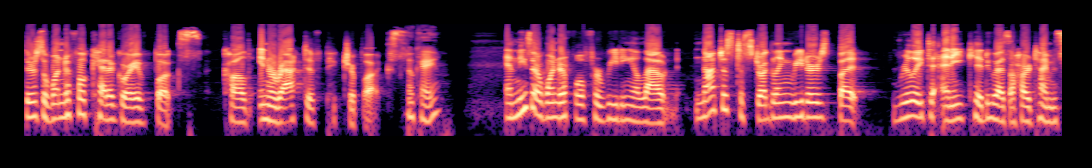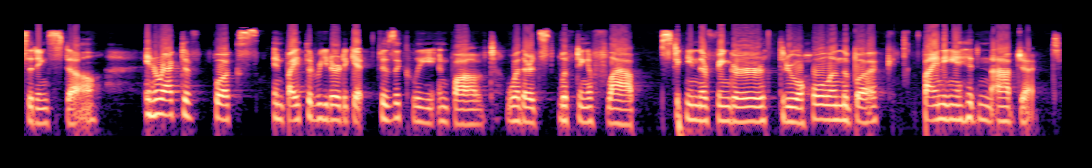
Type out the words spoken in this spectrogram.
There's a wonderful category of books called interactive picture books. Okay. And these are wonderful for reading aloud, not just to struggling readers, but really to any kid who has a hard time sitting still. Interactive books invite the reader to get physically involved, whether it's lifting a flap, sticking their finger through a hole in the book, finding a hidden object,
